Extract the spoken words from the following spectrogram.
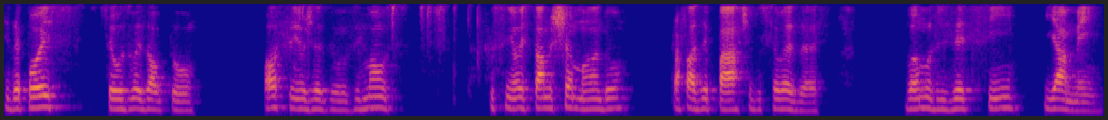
e depois Deus o exaltou? Ó Senhor Jesus, irmãos, o Senhor está nos chamando para fazer parte do seu exército. Vamos dizer sim e amém.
